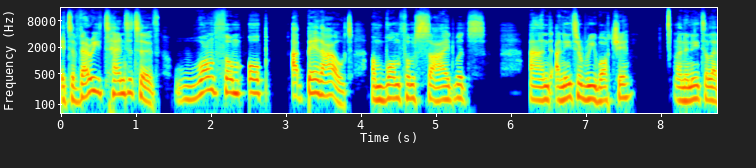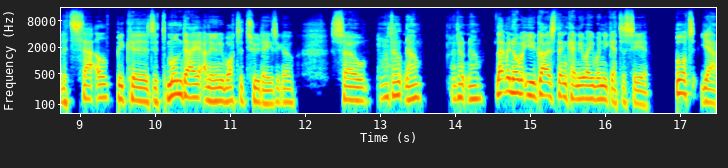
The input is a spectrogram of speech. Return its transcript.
it's a very tentative one thumb up, a bit out, and one thumb sideways. And I need to rewatch it and I need to let it settle because it's Monday and I only watched it two days ago. So I don't know. I don't know. Let me know what you guys think anyway when you get to see it. But yeah,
